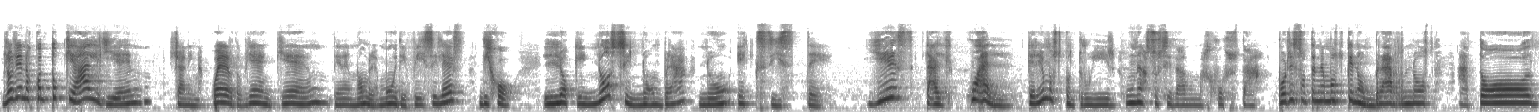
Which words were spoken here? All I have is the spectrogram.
Gloria nos contó que alguien, ya ni me acuerdo bien quién, tienen nombres muy difíciles, dijo, lo que no se nombra no existe. Y es tal cual. Queremos construir una sociedad más justa. Por eso tenemos que nombrarnos a todos,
